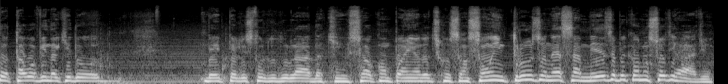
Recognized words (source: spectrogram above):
eu tava ouvindo aqui do bem pelo estúdio do lado aqui, só acompanhando a discussão. Sou um intruso nessa mesa porque eu não sou de rádio.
